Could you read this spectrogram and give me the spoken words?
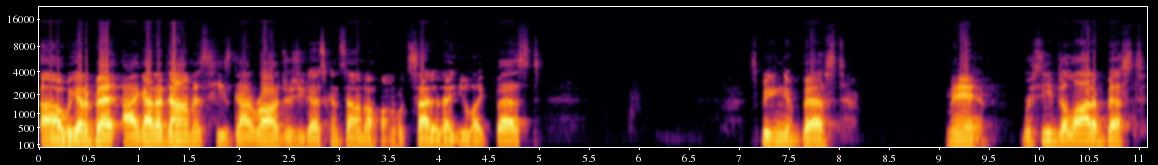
uh, we got a bet. I got Adames. He's got Rodgers. You guys can sound off on which side of that you like best. Speaking of best, man, received a lot of best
